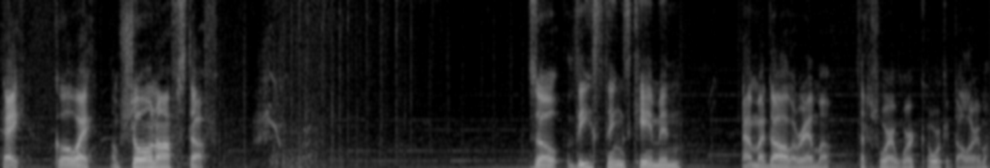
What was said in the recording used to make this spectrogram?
hey, go away. I'm showing off stuff. So these things came in at my Dollarama. That's where I work. I work at Dollarama,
